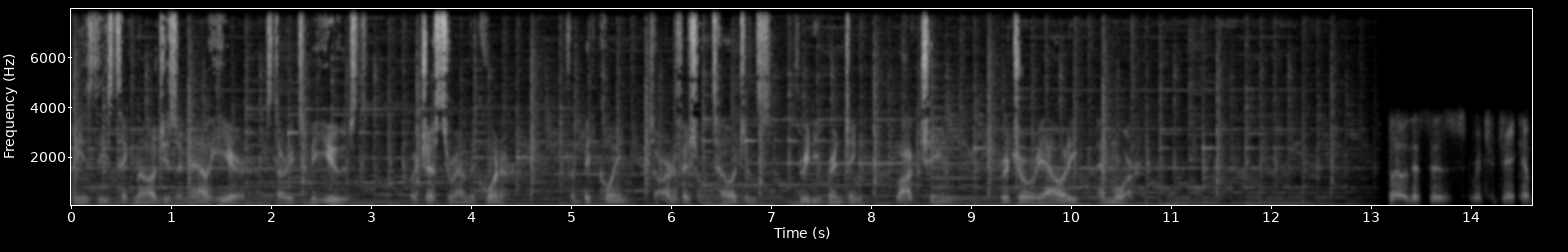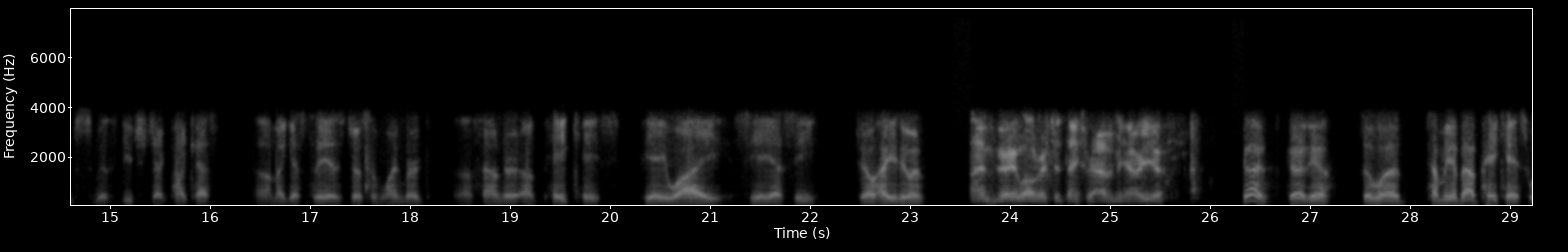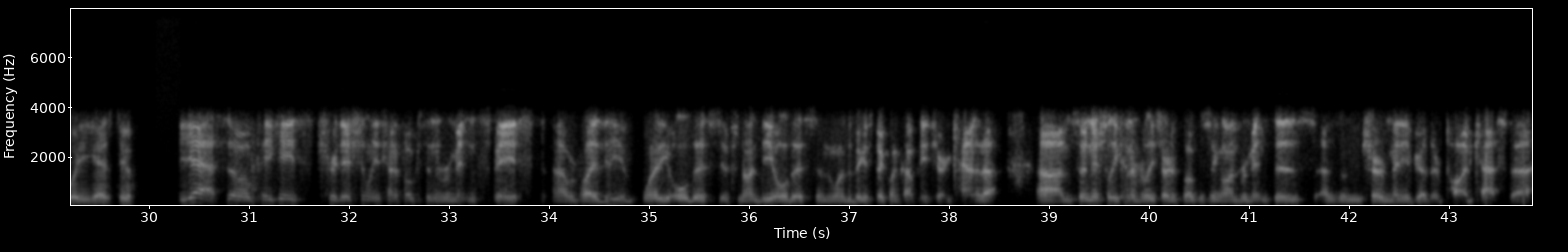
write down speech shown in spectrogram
means these technologies are now here and starting to be used, or just around the corner, from Bitcoin to artificial intelligence, 3D printing, blockchain, virtual reality, and more. Hello, this is Richard Jacobs with Future Tech Podcast. Uh, my guest today is Joseph Weinberg, uh, founder of Paycase, P-A-Y-C-A-S-E. Joe, how you doing? I'm very well, Richard. Thanks for having me. How are you? Good, good, yeah. So, uh, tell me about Paycase. What do you guys do? Yeah, so Paycase traditionally is kind of focused in the remittance space. Uh, we're probably the one of the oldest, if not the oldest, and one of the biggest Bitcoin companies here in Canada. Um, so initially, kind of really started focusing on remittances, as I'm sure many of your other podcast uh,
